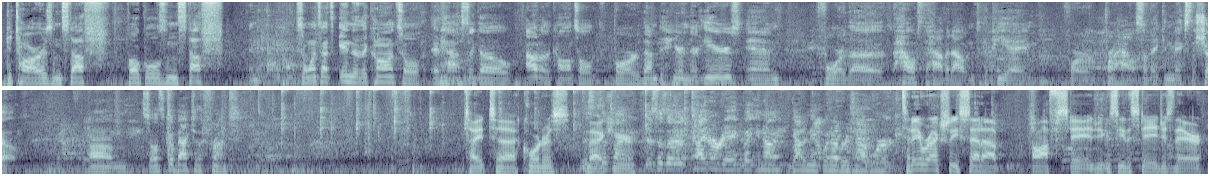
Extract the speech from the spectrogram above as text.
guitars and stuff, vocals and stuff. And so once that's into the console, it has to go out of the console for them to hear in their ears and for the house to have it out into the PA for front house so they can mix the show. Um, so let's go back to the front. Tight uh, quarters This back is tight- here. this is a tighter rig, but you know you got to make whatever's how work. Today we're actually set up off stage. You can see the stage is there,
